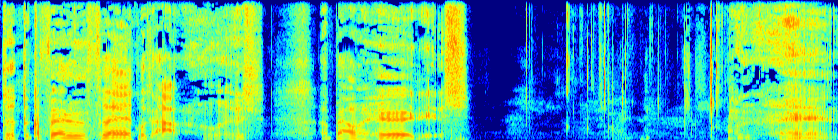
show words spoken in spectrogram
the, the Confederate flag was out was about heritage and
